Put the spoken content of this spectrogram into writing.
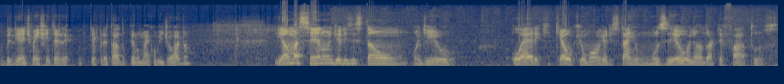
brilhantemente inter, interpretado pelo Michael B. Jordan. E é uma cena onde eles estão. onde o, o Eric, que é o Killmonger, está em um museu olhando artefatos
